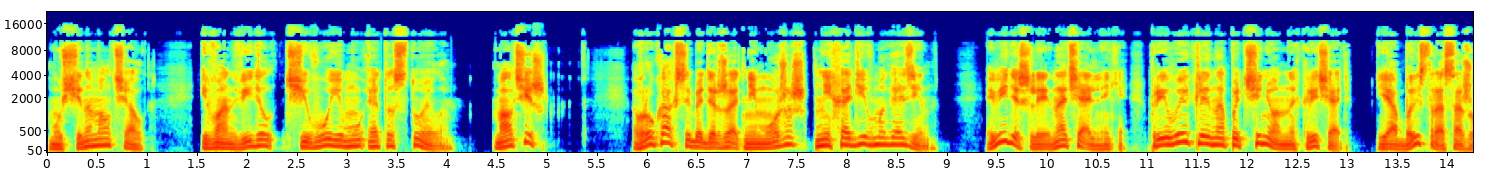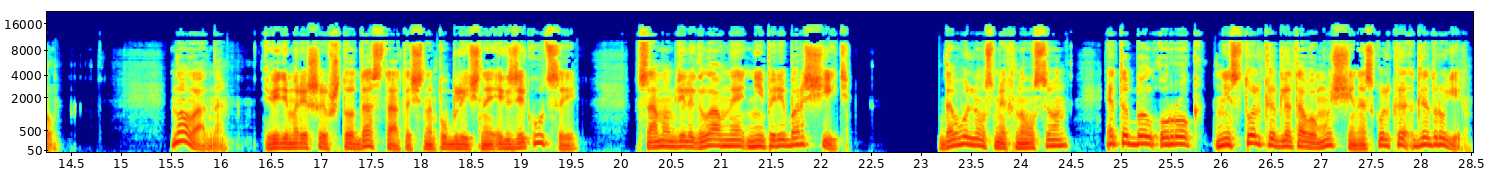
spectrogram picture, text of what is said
Мужчина молчал. Иван видел, чего ему это стоило. «Молчишь? В руках себя держать не можешь, не ходи в магазин. Видишь ли, начальники привыкли на подчиненных кричать. Я быстро осажу. Ну ладно. Видимо, решив, что достаточно публичной экзекуции, в самом деле главное не переборщить. Довольно усмехнулся он. Это был урок не столько для того мужчины, сколько для других.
